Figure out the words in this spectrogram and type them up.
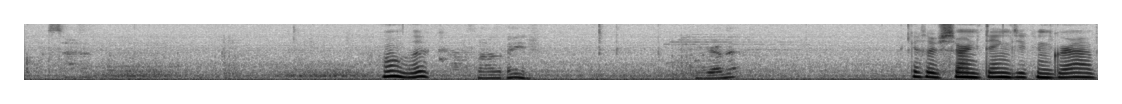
Go inside. Oh, look. Front of the page. Can you grab that? I guess there's certain things you can grab.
